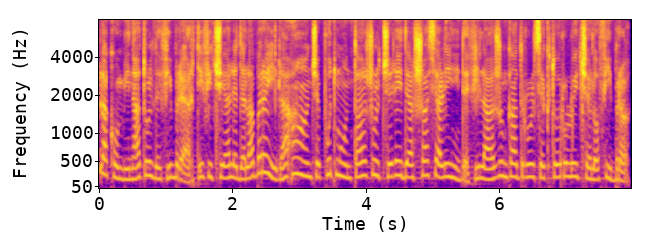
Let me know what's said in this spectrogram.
La combinatul de fibre artificiale de la Brăila a început montajul celei de-a șasea linii de filaj în cadrul sectorului celofibră.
